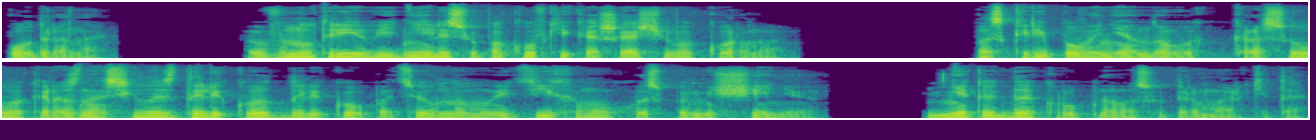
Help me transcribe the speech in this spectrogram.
подрана. Внутри виднелись упаковки кошачьего корма. Поскрипывание новых кроссовок разносилось далеко-далеко по темному и тихому хозпомещению, некогда крупного супермаркета.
